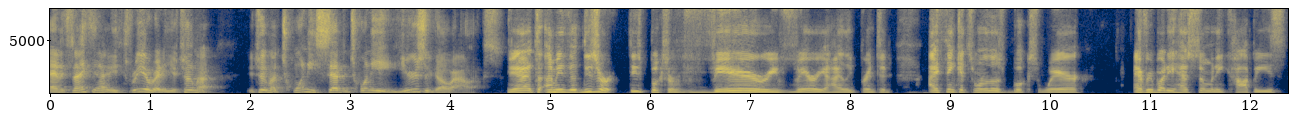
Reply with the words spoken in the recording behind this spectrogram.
and it's 1993 already. You're talking about, you're talking about 27, 28 years ago, Alex. Yeah, it's, I mean, th- these are these books are very, very highly printed. I think it's one of those books where everybody has so many copies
